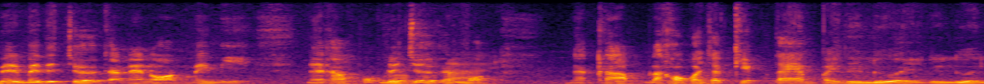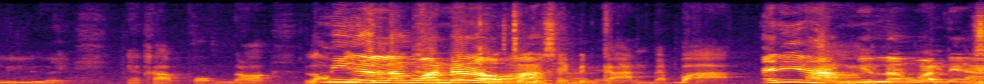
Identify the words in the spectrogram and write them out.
ไม่ไม่ได้เจอกันแน่นอนไม่มีนะครับผมได้เจอกันหมดนะครับแล้วเขาก็จะเก็บแต้มไปเรื่อยๆเรื่อยๆเรื่อยๆนะครับผมเนาะอบมีเงินรางวัลด้วยเหรอวะ จะไม่ใช่เป็นการแบบว่า ไอ้นี่ถามเงินรางวัลยังไง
